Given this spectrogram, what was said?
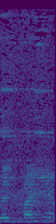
de España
